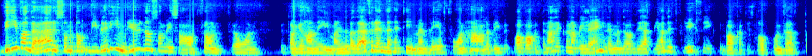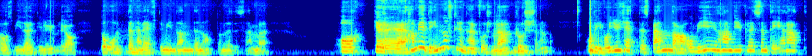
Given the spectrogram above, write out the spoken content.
vi var där, som de, vi blev inbjudna som vi sa från, från utav Johanna Illman. Det var därför den, den här timmen blev två och en halv. Vi, var, den hade kunnat bli längre men det var det att vi hade ett flyg som gick tillbaka till Stockholm för att ta oss vidare till Luleå då den här eftermiddagen den 8 december. Och eh, han bjöd in oss till den här första Mhm. kursen. Och vi var ju jättespända och vi hade ju presenterat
